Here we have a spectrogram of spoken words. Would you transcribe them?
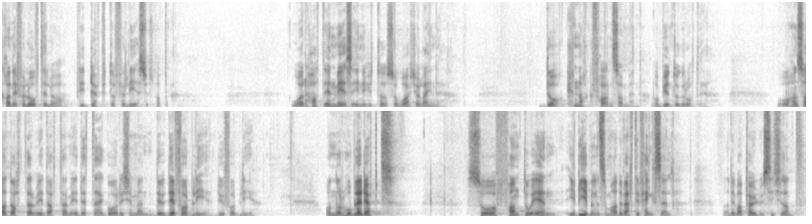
Kan jeg få lov til å bli døpt og følge Jesus, pappa? Hun hadde hatt en med seg inn i hytta, så hun var ikke alene. Da knakk faren sammen og begynte å gråte. Og Han sa datteren min, datteren min, dette går ikke, men det får bli. Du får bli. Og når hun ble døpt, så fant hun en i Bibelen som hadde vært i fengsel. Og Det var Paulus. ikke sant?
